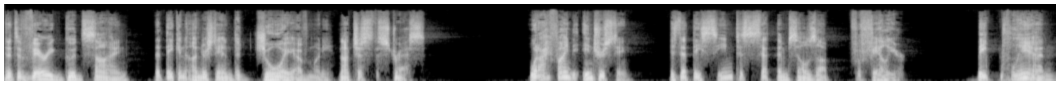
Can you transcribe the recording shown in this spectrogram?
And it's a very good sign that they can understand the joy of money, not just the stress. What I find interesting is that they seem to set themselves up for failure. They plan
